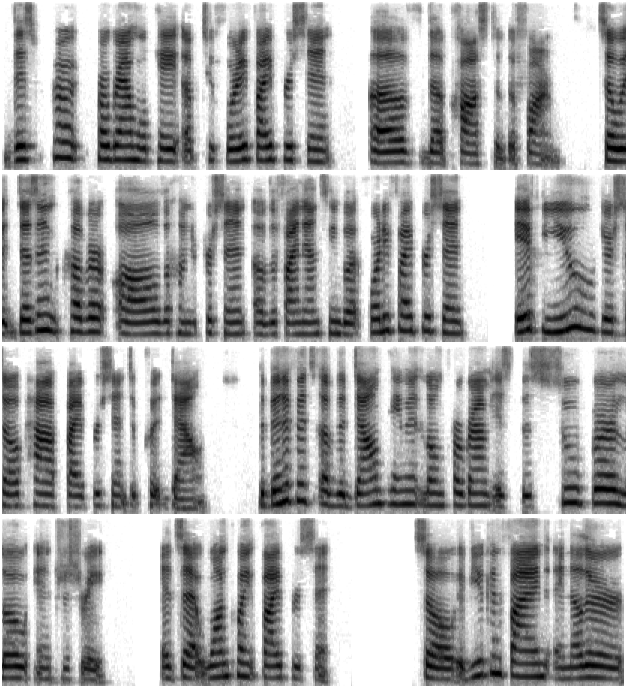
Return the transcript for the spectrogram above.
this pro program will pay up to 45% of the cost of the farm. So it doesn't cover all the 100% of the financing, but 45% if you yourself have 5% to put down. The benefits of the down payment loan program is the super low interest rate. It's at 1.5%. So if you can find another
